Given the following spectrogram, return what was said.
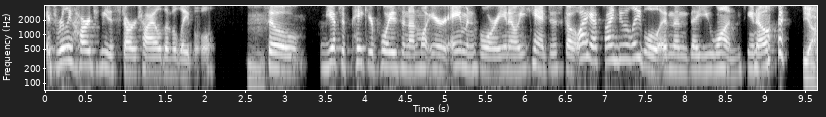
it's really hard to be the star child of a label. Mm. So you have to pick your poison on what you're aiming for, you know. You can't just go, "Oh, I got signed to a label and then that you won," you know? Yeah.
